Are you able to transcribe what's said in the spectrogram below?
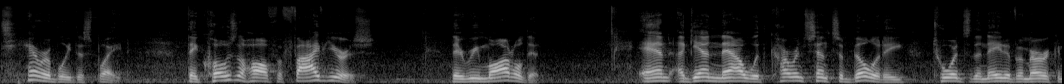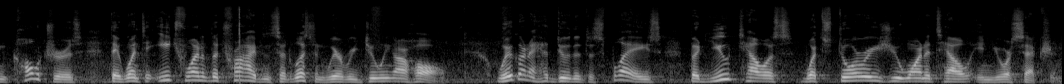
terribly displayed. They closed the hall for five years. They remodeled it. And again, now with current sensibility, towards the Native American cultures, they went to each one of the tribes and said, listen, we're redoing our hall. We're going to do the displays, but you tell us what stories you want to tell in your section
